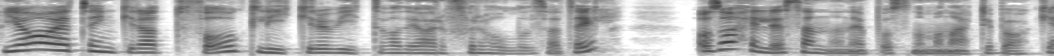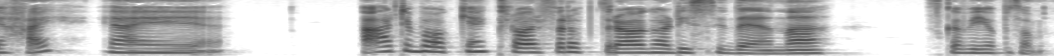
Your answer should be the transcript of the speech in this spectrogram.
Ja, og jeg tenker at folk liker å vite hva de har å forholde seg til. Og så heller sende en e-post når man er tilbake. Hei, jeg er tilbake, klar for oppdrag, har disse ideene. Skal vi jobbe sammen?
